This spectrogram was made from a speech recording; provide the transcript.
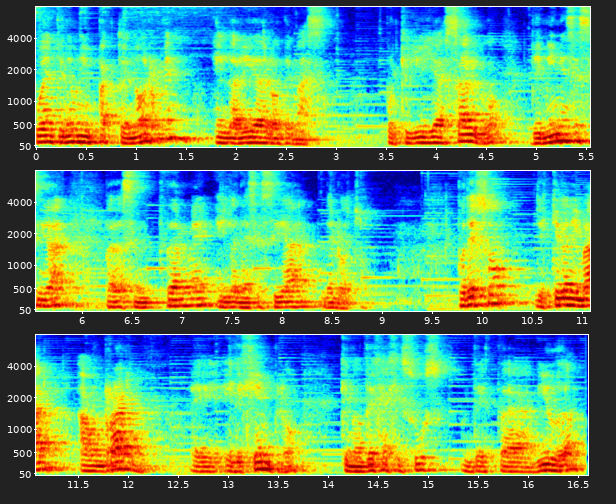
pueden tener un impacto enorme en la vida de los demás. Porque yo ya salgo de mi necesidad para centrarme en la necesidad del otro. Por eso les quiero animar a honrar eh, el ejemplo que nos deja Jesús de esta viuda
